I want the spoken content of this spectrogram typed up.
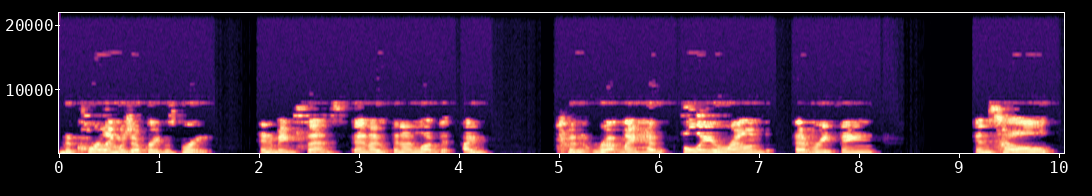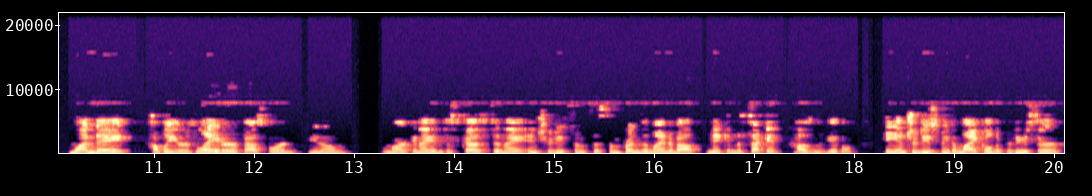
The core language upgrade was great and it made sense and I, and I loved it. I couldn't wrap my head fully around everything until one day a couple years later, fast forward, you know, Mark and I had discussed and I introduced him to some friends of mine about making the second Cosmic Giggle. He introduced me to Michael, the producer,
